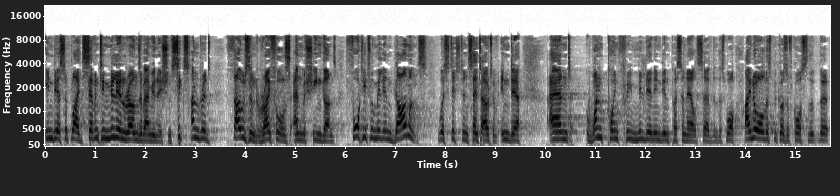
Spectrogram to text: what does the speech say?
India supplied 70 million rounds of ammunition, 600,000 rifles and machine guns, 42 million garments were stitched and sent out of India, and 1.3 million Indian personnel served in this war. I know all this because, of course, the, the,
